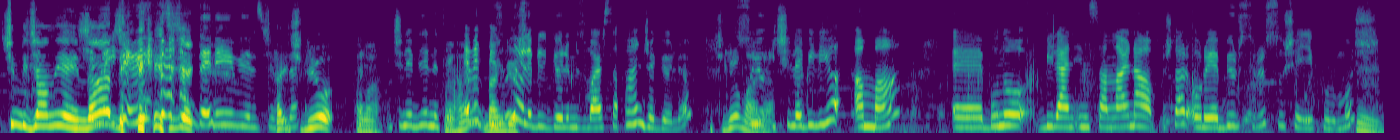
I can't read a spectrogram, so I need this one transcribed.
Şimdi canlı yayında Şimdi içecek. deneyebiliriz Ha, şimdi. içiliyor ama. İçilebilir nitelik. Aha, evet ben bizim de öyle bir gölümüz var Sapanca Gölü. İçiliyor mu Suyu hala? içilebiliyor ama e, bunu bilen insanlar ne yapmışlar? Oraya bir sürü su şeyi kurmuş. Hmm.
